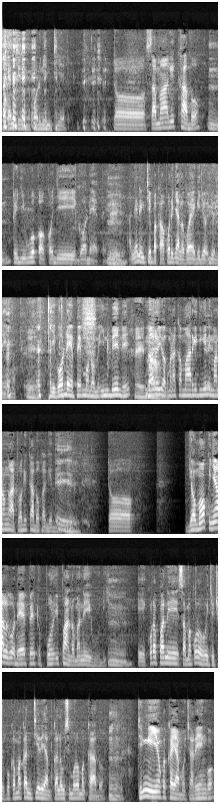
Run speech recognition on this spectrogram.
Akiani tinde pod gintie. to sama gikadho mm. to ji wuok oko ji go depe mm. ang'e ni nitie mbaka mapod inyalo goye gi jolemo ji go depe mondo in bende mar ywak mana ka margi ging'e ni mano ng'atwa gikadho ka gidhi mm. to joma ok nyal go depe to ipando mana e udi e, koro apar ni sama koro weche ochopo kama ka nitiere yamb kalausi moro makadho ting'iyo kaka yamo charingo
